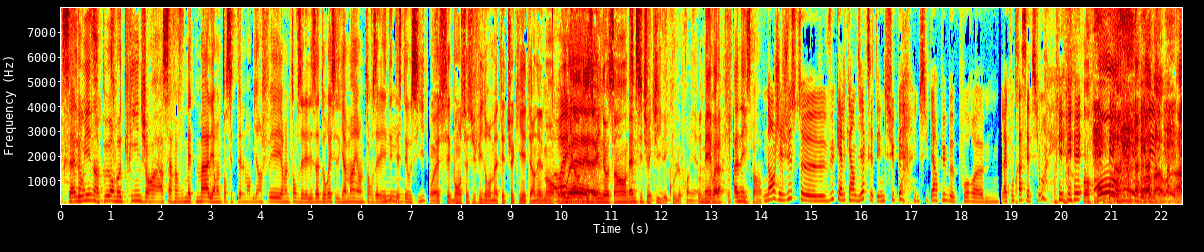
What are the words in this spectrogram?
c'est- Halloween un peu en mode cringe, genre ah, ça va vous mettre mal et en même temps c'est tellement bien fait et en même temps vous allez les adorer ces gamins et en même temps vous allez les Mm. détester aussi. Ouais, c'est bon, ça suffit de remater Chucky éternellement. Ah. Regardez Ouais. The Innocent. Même si Chucky il est cool le premier. Mais voilà. Anaïs, pardon. Non, j'ai juste euh, vu quelqu'un dire que c'était une super, une super pub pour euh, la contraception. et Oh, oh Ah bah voilà.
